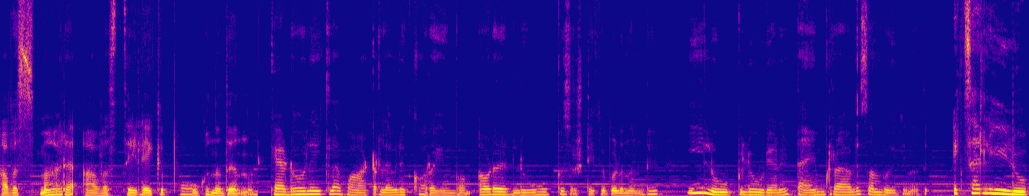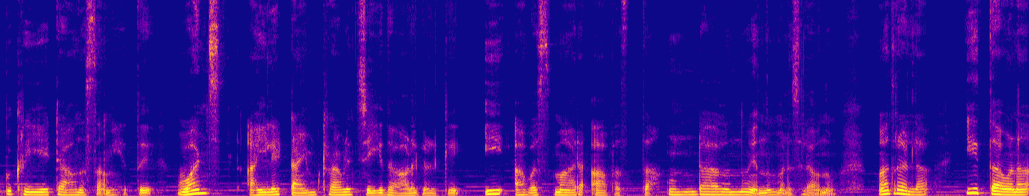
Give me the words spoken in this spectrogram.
അവസ്മാര അവസ്ഥയിലേക്ക് പോകുന്നതെന്നും കഡോയിലേക്കുള്ള വാട്ടർ ലെവൽ കുറയുമ്പം അവിടെ ഒരു ലൂപ്പ് സൃഷ്ടിക്കപ്പെടുന്നുണ്ട്. ഈ ലൂപ്പിലൂടെയാണ് ടൈം ട്രാവൽ സംഭവിക്കുന്നത്. എക്സാക്ട്ലി ഈ ലൂപ്പ് ക്രിയേറ്റ് ആവുന്ന സമയത്ത് വൺസ് അതിലെ ടൈം ട്രാവൽ ചെയ്ത ആളുകൾക്ക് ഈ അവസ്മാര അവസ്ഥ ഉണ്ടാകുന്നു എന്നും മനസ്സിലാവുന്നു. മാത്രമല്ല ഈ തവണ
